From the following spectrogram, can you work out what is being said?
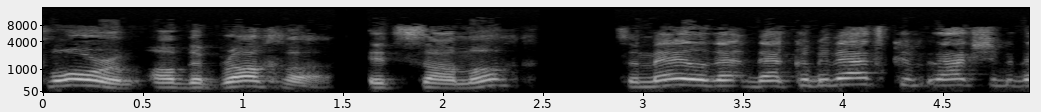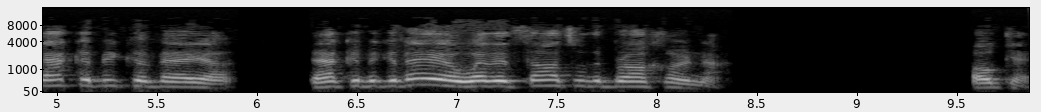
form of the bracha, it's samuch. So male, that, that could be that that should that could be kaveya. That could be kaveya, whether it starts with the bracha or not. Okay.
